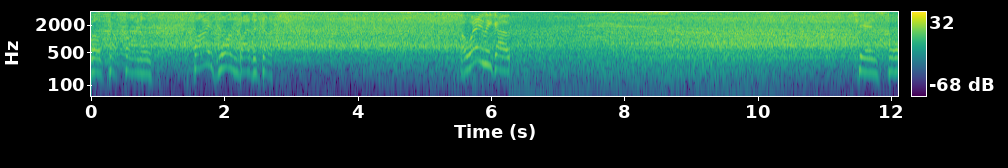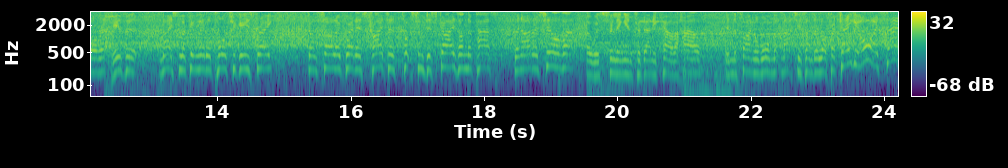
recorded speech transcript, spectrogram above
World Cup finals, 5-1 by the Dutch. Away we go. Cheers for... Here's a nice-looking little Portuguese break. Gonçalo Guedes tried to put some disguise on the pass. Bernardo Silva was filling in for Dani Carvajal in the final warm-up matches under Lopetegui. Oh, I say!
